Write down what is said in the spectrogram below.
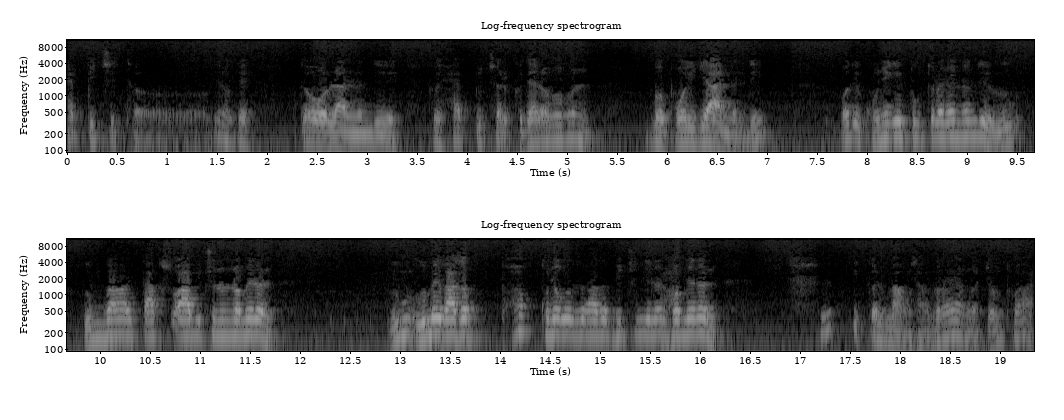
햇빛이 더 이렇게 떠올랐는데 그 햇빛을 그대로 보면 뭐 보이지 않는디? 어디 군역이 뚝 떨어졌는데 음, 음광을 딱 쏘아 비추는 놈에는 음, 음에 가서 퍽 군역으로 들어가서 비춘 일을 보면은 이걸 망상 늘어난 것 좀 보아라.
